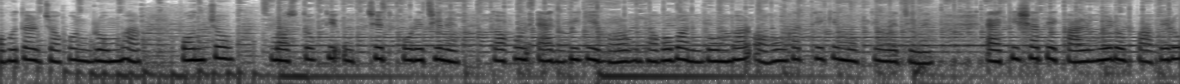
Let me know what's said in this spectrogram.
অবতার যখন ব্রহ্মা পঞ্চ মস্তকটি উচ্ছেদ করেছিলেন, তখন একদিকে ভগবান ব্রহ্মার অহংকার থেকে মুক্তি হয়েছিলেন, একই সাথে কালভৈরব পাপেরও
